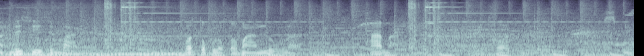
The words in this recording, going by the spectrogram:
อะได้ 40 บาทก็ตกลงประมาณลูกละ 5 บาทไก่ทอดนะสปิน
